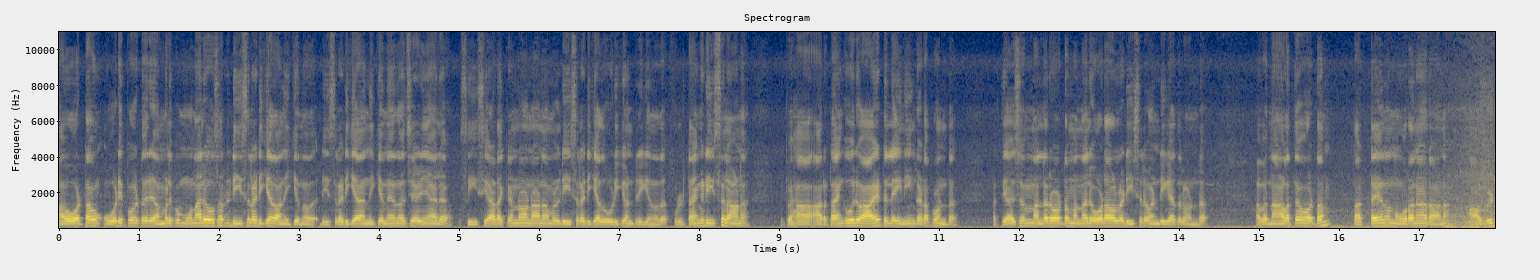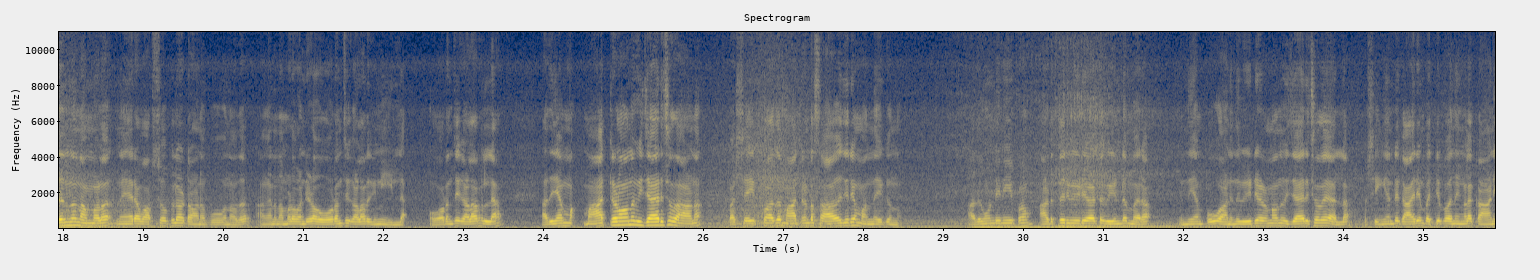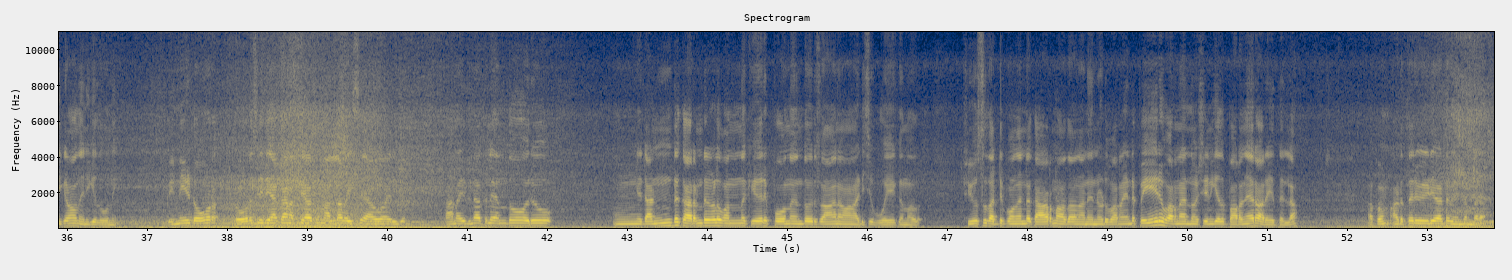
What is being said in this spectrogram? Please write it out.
ആ ഓട്ടം ഓടിപ്പോയിട്ട് വരും നമ്മളിപ്പോൾ മൂന്നാൽ ദിവസമായിട്ട് ഡീസൽ അടിക്കാതാണ് നിൽക്കുന്നത് ഡീസൽ അടിക്കാതെ നിൽക്കുന്നതെന്ന് വെച്ച് കഴിഞ്ഞാൽ സി സി അടക്കേണ്ടതുകൊണ്ടാണ് നമ്മൾ ഡീസൽ അടിക്കാതെ ഓടിക്കൊണ്ടിരിക്കുന്നത്. ഫുൾ ടാങ്ക് ഡീസലാണ് ഇപ്പോൾ അര ടാങ്ക് പോലും ആയിട്ടില്ല. ഇനിയും കിടപ്പുണ്ട്. അത്യാവശ്യം നല്ലൊരു ഓട്ടം വന്നാൽ ഓടാനുള്ള ഡീസൽ വണ്ടിക്കകത്തിലുണ്ട് അപ്പോൾ നാളത്തെ ഓട്ടം തട്ടേന്ന് നൂറനാടാണ്. അവിടുന്ന് നമ്മൾ നേരെ വർക്ക്ഷോപ്പിലോട്ടാണ് പോകുന്നത്. അങ്ങനെ നമ്മുടെ വണ്ടിയുടെ ഓറഞ്ച് കളർ ഇനിയില്ല ഓറഞ്ച് കളറില്ല. അത് ഞാൻ മാറ്റണമെന്ന് വിചാരിച്ചതാണ്. പക്ഷേ ഇപ്പോൾ അത് മാറ്റേണ്ട സാഹചര്യം വന്നേക്കുന്നു. അതുകൊണ്ട് ഇനിയിപ്പം അടുത്തൊരു വീഡിയോ ആയിട്ട് വീണ്ടും വരാം. ഇന്ന് ഞാൻ പോവാണ്. ഇന്ന് വീഡിയോ ഇടണമെന്ന് വിചാരിച്ചതേ അല്ല. പക്ഷേ ഇങ്ങനത്തെ കാര്യം പറ്റിയപ്പോൾ നിങ്ങളെ കാണിക്കണമെന്ന് എനിക്ക് തോന്നി. പിന്നെ ഈ ഡോറ് ഡോറ് ശരിയാക്കാൻ അത്യാവശ്യം നല്ല പൈസ ആവുമായിരിക്കും. കാരണം ഇതിനകത്തിൽ എന്തോ ഒരു രണ്ട് കറണ്ടുകൾ വന്ന് കയറി പോകുന്ന എന്തോ ഒരു സാധനമാണ് അടിച്ച് പോയേക്കുന്നത്. ഫ്യൂസ് തട്ടിപ്പോകുന്നതിന്റെ കാരണം അതാണെന്നാണ് എന്നോട് പറഞ്ഞത്. എന്റെ പേര് പറഞ്ഞായിരുന്നു പക്ഷേ എനിക്കത് പറഞ്ഞുതരാൻ അറിയത്തില്ല. അപ്പം അടുത്തൊരു വീഡിയോ ആയിട്ട് വീണ്ടും വരാം.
